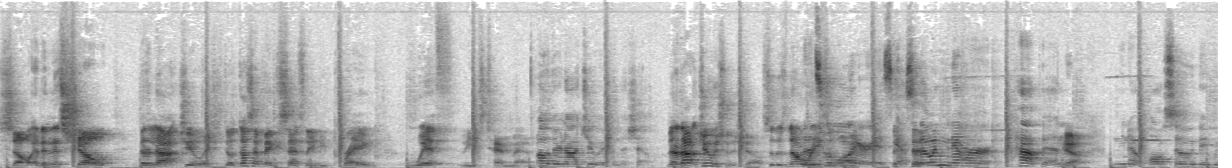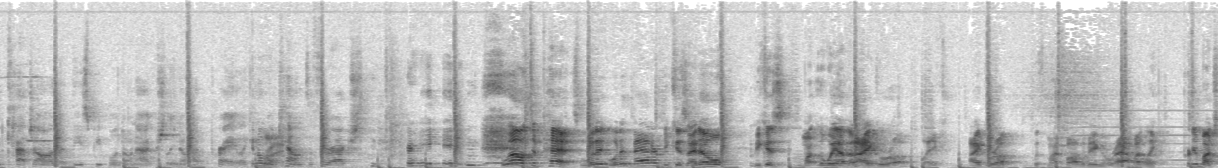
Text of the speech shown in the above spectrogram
So, and in this show, they're not Jewish. So it doesn't make sense they'd be praying with these 10 men. Oh, they're not Jewish in the show. They're not Jewish in the show, so there's no That's reason why. hilarious. Yeah, so that would never happen. Yeah. You know, also they would catch on that these people don't actually know how to pray. Like it only Right. counts if they're actually praying. Well, it depends. Would it would it matter? Because I know because my, the way that I grew up, like I grew up with my father being a rabbi, like pretty much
